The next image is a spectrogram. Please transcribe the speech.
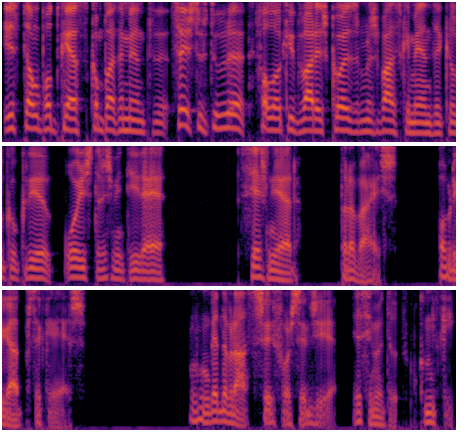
este é um podcast completamente sem estrutura. Falou aqui de várias coisas, mas basicamente aquilo que eu queria hoje transmitir é: se és mulher, parabéns. Obrigado por ser quem és. Um grande abraço, cheio de força e energia. E acima de tudo, como de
